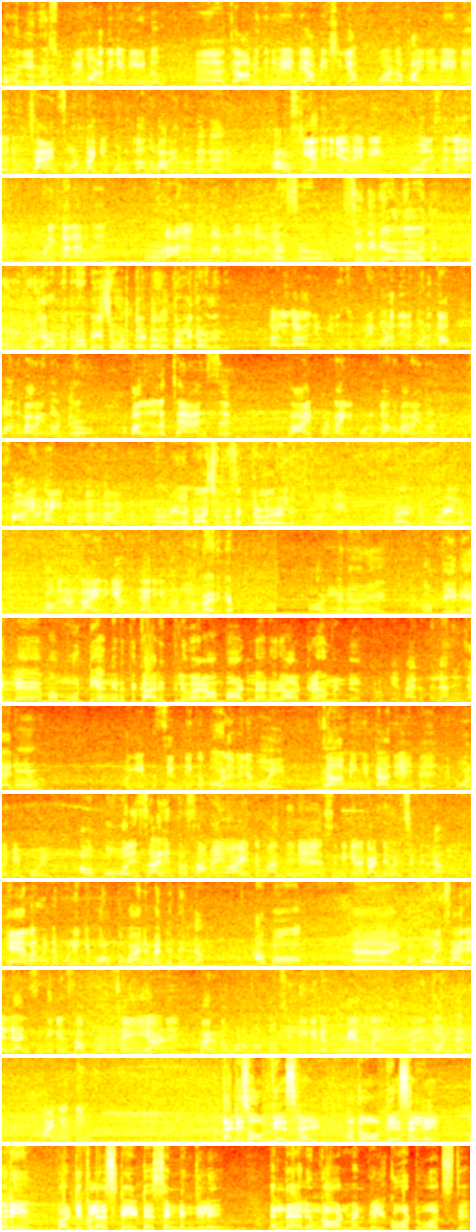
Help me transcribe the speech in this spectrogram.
കമന്റ് ഇപ്പോൾ ഒന്നുമില്ല. സുപ്രീം കോടതിക്ക് വീണ്ടും ആ, ജാമ്യത്തിന് വേണ്ടി അപേക്ഷിക്കാൻ പോവുകയാണ്. അപ്പൊ അതിന് വേണ്ടി ഒരു ചാൻസ് ഉണ്ടാക്കി കൊടുക്കാന്ന് പറയുന്നുണ്ട് എല്ലാരും. അറസ്റ്റ് ചെയ്യാതിരിക്കാൻ വേണ്ടി പോലീസ് എല്ലാരും കൂടിക്കലർന്ന് കൂടാലോചന ഇല്ല സ- സ്ഥിതിക്ക് എന്തോ ജ- മുൻകൂർ ജാമ്യത്തിന് അപേക്ഷ കൊടുത്തിട്ട് അത് തള്ളിക്കളഞ്ഞല്ലോ. തള്ളി കളഞ്ഞു ഇനി സുപ്രീം കോടതിയിൽ കൊടുക്കാൻ പോവാന്ന് പറയുന്നുണ്ട്. ആ. അപ്പൊ അതിനുള്ള ചാൻസ് വായ്പ ഉണ്ടാക്കി കൊടുക്കാന്ന് പറയുന്നുണ്ട്. സമയം ഉണ്ടാക്കി കൊടുക്കാന്ന് പറയുന്നുണ്ട്. അറിയില്ല കാശും പ്രസക്തി ഉള്ളവരല്ലേ അറിയില്ല. അങ്ങനെ ഉണ്ടായിരിക്കാന്ന് വിചാരിക്കുന്നുണ്ട്. ഉണ്ടായിരിക്കാം. അങ്ങനെ ഒരു ഒപ്പീനിയനിൽ മമ്മൂട്ടി അങ്ങനത്തെ കാര്യത്തിൽ വരാൻ പാടില്ല എന്നൊരു ആഗ്രഹമുണ്ട് വരത്തില്ല എന്ന് വിചാരിക്കുന്നു. ഓക്കെ ഇപ്പൊ സിദ്ദിഖ് ഇപ്പൊ പോയി. ജാമ്യം കിട്ടാതെയായിട്ട് ഇപ്പൊ ഒളിവിൽ പോയി. അപ്പൊ പോലീസുകാർ ഇത്ര സമയമായിട്ടും അതിനെ സിദ്ദിഖിനെ കണ്ടുപിടിച്ചിട്ടില്ല. കേരളം വിട്ട് പുള്ളിക്ക് പുറത്തു പോകാനും പറ്റത്തില്ല. അപ്പോൾ ഇപ്പൊ പോലീസുകാരെല്ലാവരും സിദ്ദീഖിനെ സപ്പോർട്ട് ചെയ്യുകയാണ്. ഭരണകൂടം മൊത്തം സിദ്ദീഖിന്റെ കൂടെ എന്നുള്ള ഒരു ഇതുണ്ട്. What you think that is obvious right അത് ഓബ്വിയസ് അല്ലേ? ഒരു പെർട്ടിക്കുലർ സ്റ്റേറ്റസ് ഉണ്ടെങ്കിൽ എന്തായാലും government will go towards the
